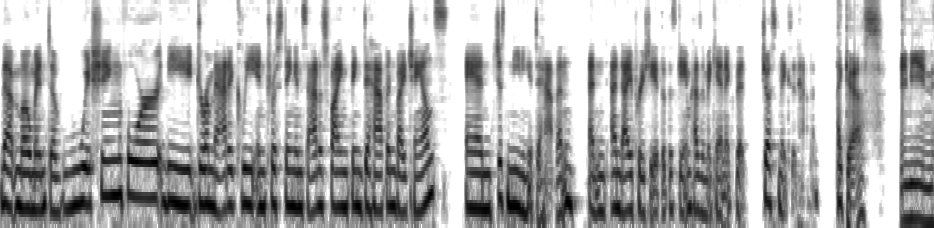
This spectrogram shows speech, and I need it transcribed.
that moment of wishing for the dramatically interesting and satisfying thing to happen by chance and just needing it to happen. And, and I appreciate that this game has a mechanic that just makes it happen. I guess. I mean,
